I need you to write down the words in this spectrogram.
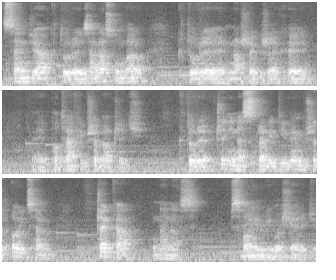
sędzia, który za nas umarł, który nasze grzechy e, potrafi przebaczyć, który czyni nas sprawiedliwymi przed Ojcem, czeka na nas w swoim miłosierdziu.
